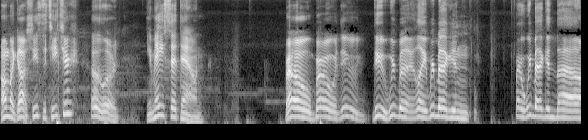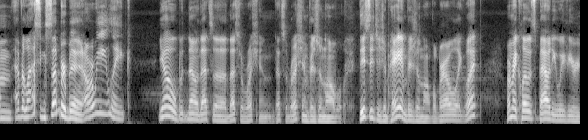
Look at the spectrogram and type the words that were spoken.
Oh my gosh, she's the teacher? Oh lord. You may sit down. Bro, bro, dude, dude, we're back, like, we're back in, bro, we're back in, um, Everlasting Summer, are we? Like, yo, but no, that's a, that's a Russian, that's a Russian visual novel. This is a Japan visual novel, bro, like, what? We're my close bounty with your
